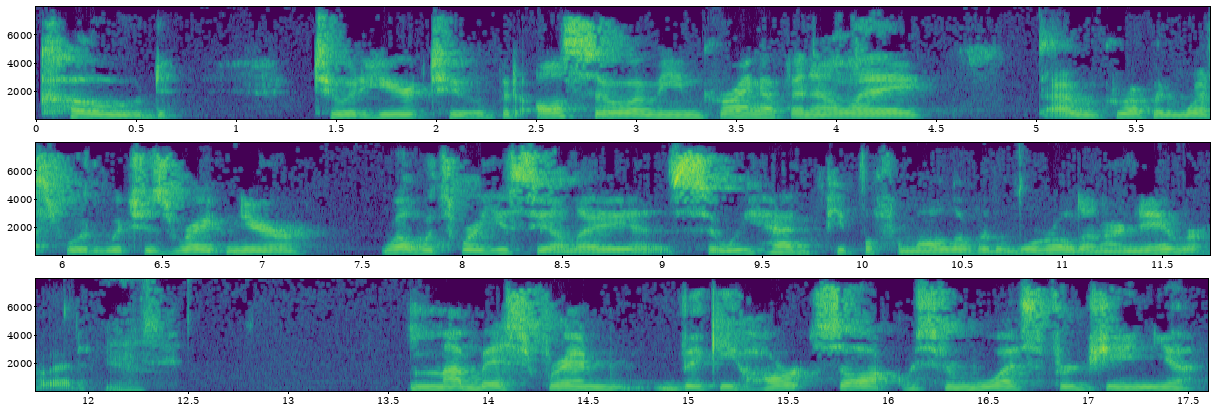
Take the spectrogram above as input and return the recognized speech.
code to adhere to. But also, I mean, growing up in LA, I grew up in Westwood, which is right near, well, it's where UCLA is. So we had people from all over the world in our neighborhood. Yes. My best friend, Vicky Hartsock, was from West Virginia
